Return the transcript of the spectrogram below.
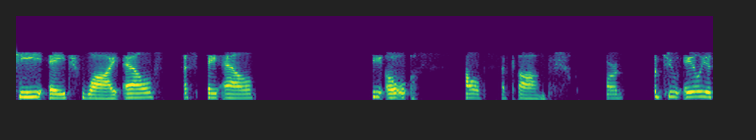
T H Y L S A L T O L dot com or go to alias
